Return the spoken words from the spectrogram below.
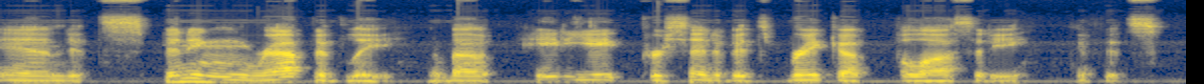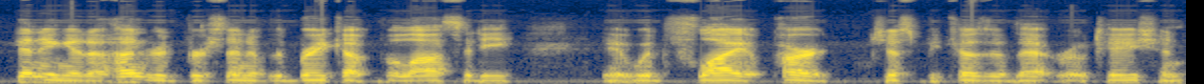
and it's spinning rapidly, about 88% of its breakup velocity. If it's spinning at 100% of the breakup velocity, it would fly apart just because of that rotation.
